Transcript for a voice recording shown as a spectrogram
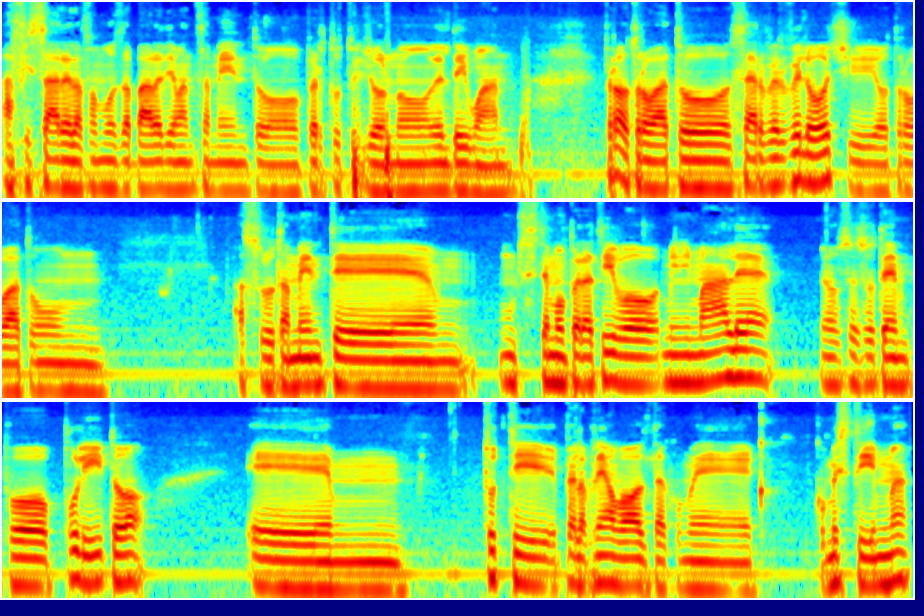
a fissare la famosa barra di avanzamento per tutto il giorno del day one. Però ho trovato server veloci, ho trovato un, assolutamente mm, un sistema operativo minimale, nello stesso tempo pulito e mm, tutti per la prima volta come, come Steam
